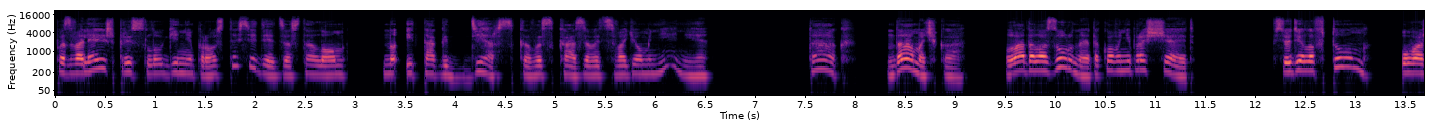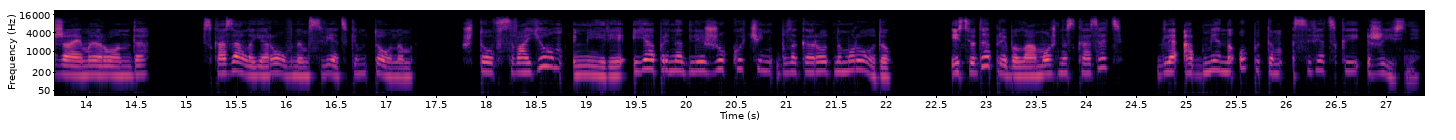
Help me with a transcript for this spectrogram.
Позволяешь прислуге не просто сидеть за столом, но и так дерзко высказывать свое мнение. Так, дамочка, Лада Лазурная такого не прощает. Все дело в том, уважаемая Ронда, сказала я ровным светским тоном, что в своем мире я принадлежу к очень благородному роду, и сюда прибыла, можно сказать, для обмена опытом светской жизни.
